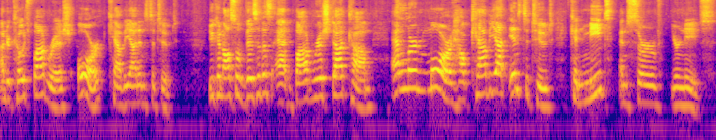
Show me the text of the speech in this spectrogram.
under Coach Bob Risch or Caveat Institute. You can also visit us at bobrisch.com and learn more how Caveat Institute can meet and serve your needs.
